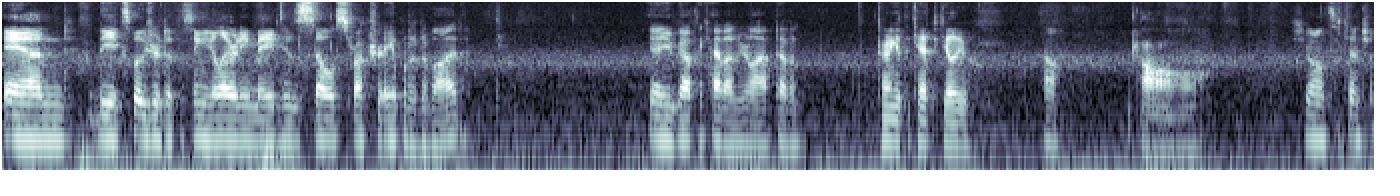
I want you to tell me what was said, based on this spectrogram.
and the exposure to the singularity made his cell structure able to divide. Yeah, you've got the cat on your lap, Devin. trying to get the cat to kill you. Oh. Oh. She wants attention.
